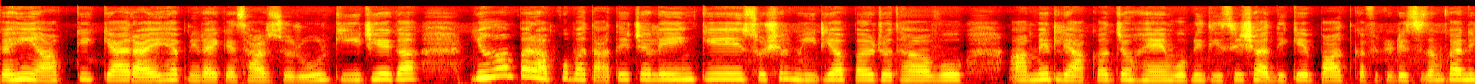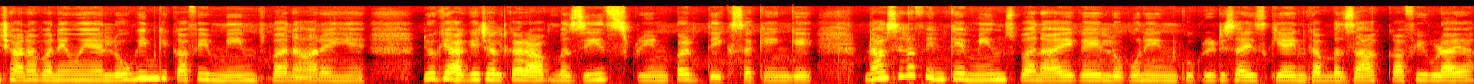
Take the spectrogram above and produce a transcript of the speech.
कहीं आपकी क्या राय है, अपनी राय का इजहार ज़रूर कीजिएगा। यहाँ पर आपको बताते चलें कि सोशल मीडिया पर जो था, वो आमिर लियाकत जो हैं, वो अपनी तीसरी शादी के बाद काफ़ी क्रिटिसिज्म का निशाना बने हुए हैं। लोग इनके काफ़ी मीम्स बना रहे हैं, जो कि आगे चलकर आप मज़ीद स्क्रीन पर देख सकेंगे। ना सिर्फ़ इनके मीम्स बनाए गए, लोगों ने इनको क्रिटिसाइज़ किया, इनका मज़ाक काफ़ी उड़ाया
